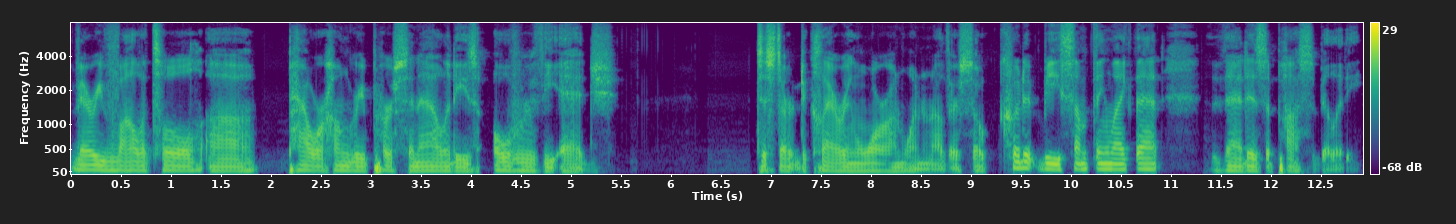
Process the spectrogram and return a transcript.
very volatile, uh, power hungry personalities over the edge to start declaring war on one another. So, could it be something like that? That is a possibility.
